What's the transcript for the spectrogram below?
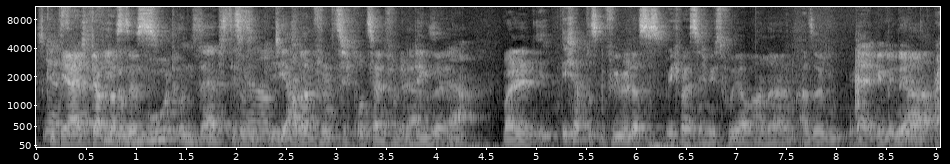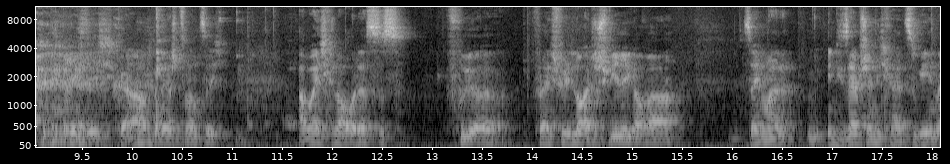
es geht Ja, ich glaube, viel um das Mut und so Selbstdisziplin. die anderen 50% von dem ja. Ding sind. Ja. Weil ich, habe das Gefühl, dass ich weiß nicht, wie es früher war, ne? Also Ja, ich bin ja richtig, keine Ahnung, bin erst 20. Aber ich glaube, dass es früher vielleicht für die Leute schwieriger war, sag ich mal, in die Selbstständigkeit zu gehen,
